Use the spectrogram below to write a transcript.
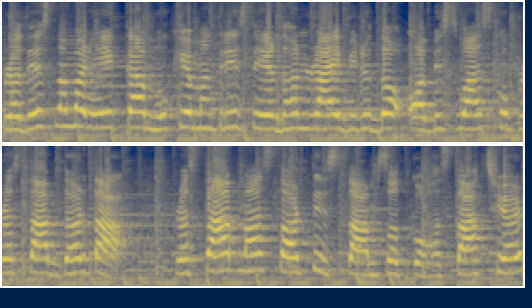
प्रदेश नम्बर एकका मुख्यमन्त्री शेरधन राय विरुद्ध अविश्वासको प्रस्ताव दर्ता। प्रस्तावमा सडतिस सांसदको हस्ताक्षर।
